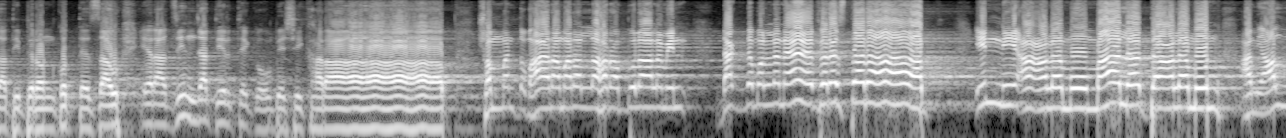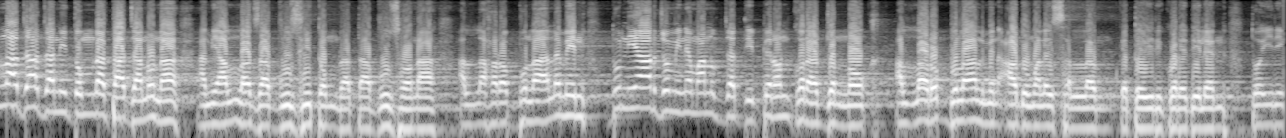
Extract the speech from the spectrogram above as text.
জাতি প্রেরণ করতে চাও, এরা জিন জাতির থেকেও বেশি খারাপ। সম্মানিত ভাইয়ার, আমার আল্লাহ রাব্বুল আলামিন ডাকতে বললেন ইন্নি আলামু মা লা তা'লামুন। আমি আল্লাহ যা জানি তোমরা তা জানো না। আমি আল্লাহ যা বুঝি তোমরা তা বুঝো না। আল্লাহ রব্বুল আলামিন দুনিয়ার জমিনে মানব জাতি প্রেরণ করার জন্য আল্লাহ রব্বুল আলামিন আদম আলাইহিস সালামকে তৈরি করে দিলেন। তৈরি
